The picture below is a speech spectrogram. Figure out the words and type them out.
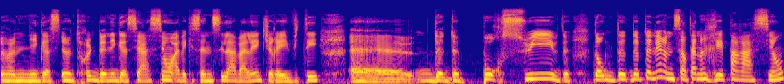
un, négoci- un truc de négociation avec SNC Lavalin qui aurait évité euh, de, de poursuivre, de- donc d'obtenir une certaine réparation,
